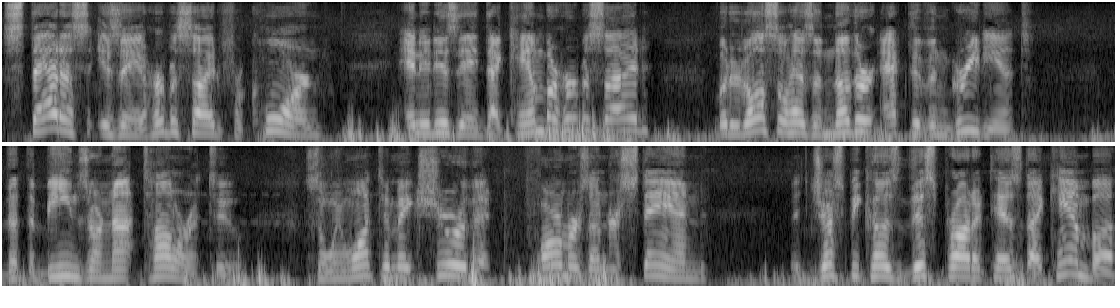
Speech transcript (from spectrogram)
Status is a herbicide for corn and it is a dicamba herbicide, but it also has another active ingredient that the beans are not tolerant to. So we want to make sure that farmers understand that just because this product has dicamba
